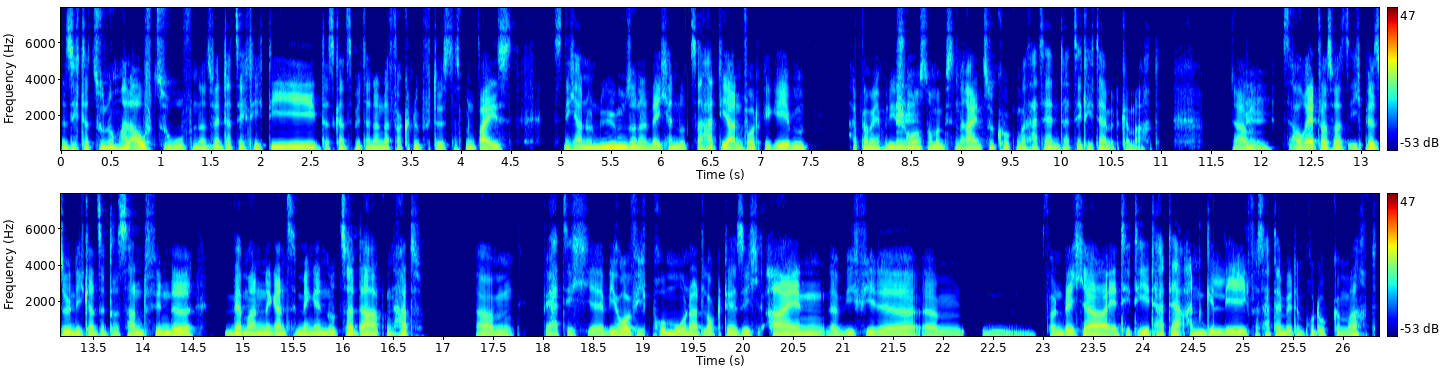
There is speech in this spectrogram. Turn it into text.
sich dazu noch mal aufzurufen. Also, wenn tatsächlich die das Ganze miteinander verknüpft ist, dass man weiß, ist nicht anonym, sondern welcher Nutzer hat die Antwort gegeben, hat man manchmal die Mhm. Chance, noch mal 'n bisschen reinzugucken, was hat er denn tatsächlich damit gemacht? Ähm, Mhm. ist auch etwas, was ich persönlich ganz interessant finde, wenn man 'ne ganze Menge Nutzerdaten hat. Ähm, wer hat sich äh, wie häufig pro Monat loggt er sich ein? Äh, wie viele, ähm, hm, von welcher Entität hat er angelegt? Was hat er mit dem Produkt gemacht?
